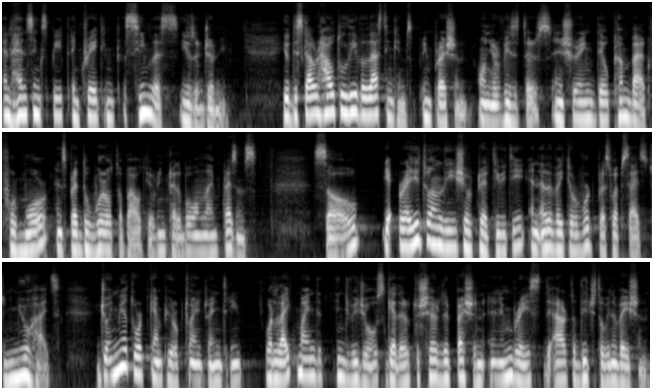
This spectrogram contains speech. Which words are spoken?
enhancing speed, and creating a seamless user journey. You'll discover how to leave a lasting impression on your visitors, ensuring they'll come back for more and spread the word about your incredible online presence. So, get ready to unleash your creativity and elevate your WordPress websites to new heights. Join me at WordCamp Europe 2023 where like minded individuals gather to share their passion and embrace the art of digital innovation.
